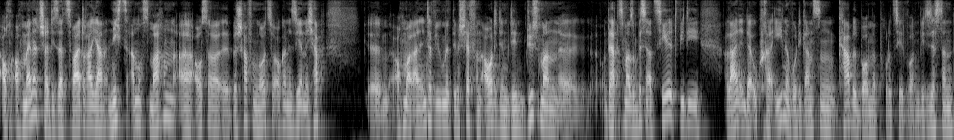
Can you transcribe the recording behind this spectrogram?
auch, auch Manager, die seit zwei, drei Jahren nichts anderes machen, äh, außer äh, Beschaffung neu zu organisieren. Ich habe ähm, auch mal ein Interview mit dem Chef von Audi, dem, dem Düßmann, äh, und der hat das mal so ein bisschen erzählt, wie die allein in der Ukraine, wo die ganzen Kabelbäume produziert wurden, wie die das dann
